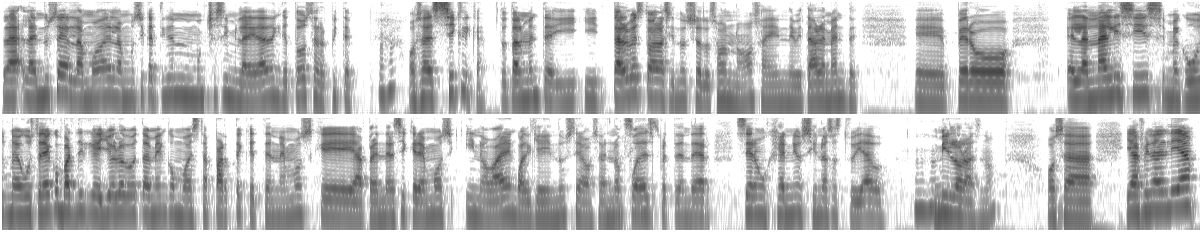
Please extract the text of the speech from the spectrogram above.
la, la, industria de la moda y la música tienen mucha similaridad en que todo se repite. O sea, es cíclica, totalmente. Y, y tal vez todas las industrias lo son, ¿no? O sea, inevitablemente. Eh, pero el análisis, me, me, gustaría compartir que yo lo veo también como esta parte que tenemos que aprender si queremos innovar en cualquier industria. O sea, no puedes pretender ser un genio si no has estudiado mil horas, ¿no? O sea, y al final del día,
